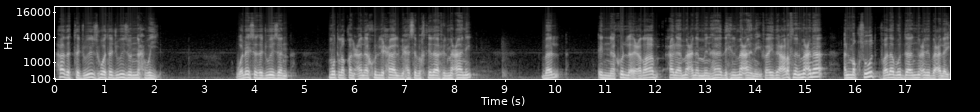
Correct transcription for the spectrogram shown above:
هذا التجويز هو تجويز نحوي وليس تجويزا مطلقا على كل حال بحسب اختلاف المعاني بل إن كل إعراب على معنى من هذه المعاني فإذا عرفنا المعنى المقصود فلا بد أن نعرب عليه.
